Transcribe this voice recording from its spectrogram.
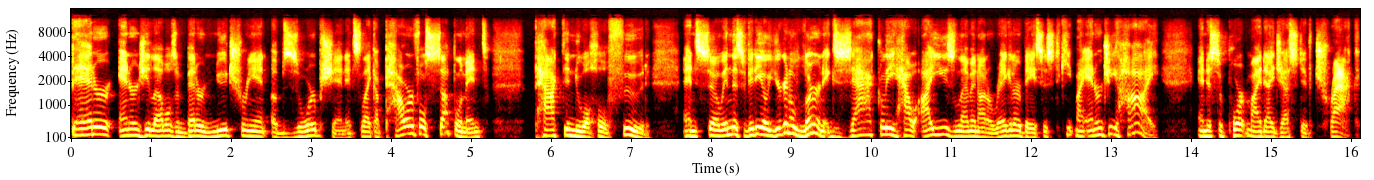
better energy levels and better nutrient absorption. It's like a powerful supplement packed into a whole food. And so in this video, you're going to learn exactly how I use lemon on a regular basis to keep my energy high and to support my digestive tract.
